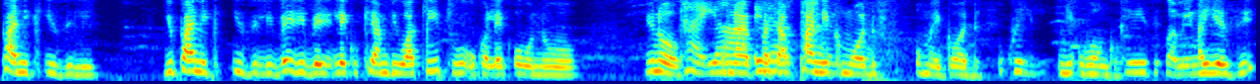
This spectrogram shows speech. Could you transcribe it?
panic easily. You panic easily very very like ukiambiwa kitu uko like oh no. You know unapata panic kaya. mode oh my god. Ukweli. Ni uongo. Haiwezi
